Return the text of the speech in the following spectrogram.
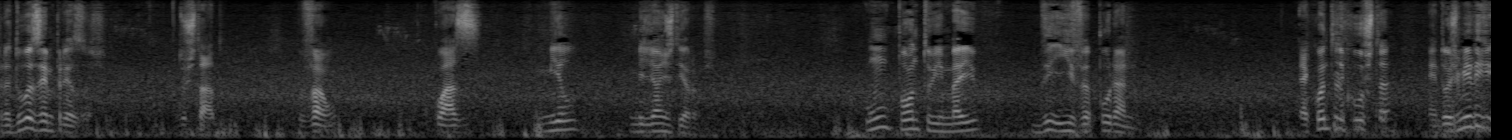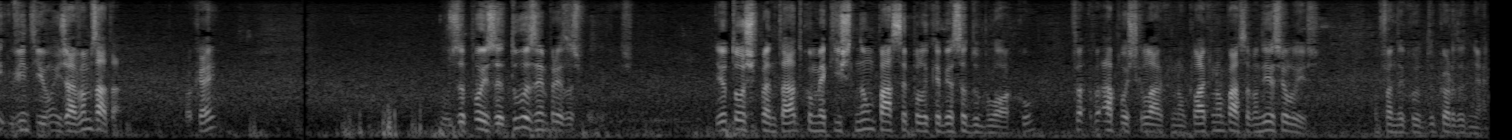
Para duas empresas do Estado vão quase mil milhões de euros. Um ponto e meio de IVA por ano. É quanto lhe custa em 2021, e já vamos à TAP, ok? os apoios a duas empresas públicas. Eu estou espantado como é que isto não passa pela cabeça do Bloco. Ah, pois, claro que não, claro que não passa. Bom dia, Sr. Luís, um fã da cor do dinheiro.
